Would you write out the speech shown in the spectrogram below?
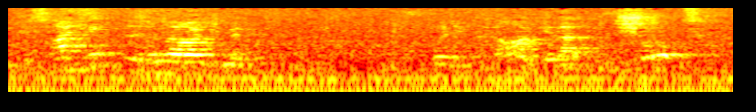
Because I think there's an argument, well, you can argue that in the short term,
